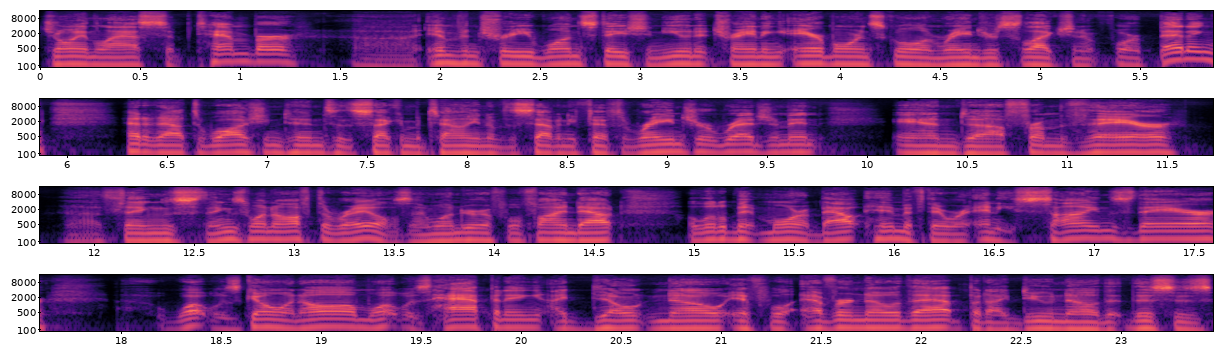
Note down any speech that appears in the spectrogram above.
joined last September. Uh, infantry, one station unit training, airborne school, and ranger selection at Fort Benning. Headed out to Washington to the 2nd Battalion of the 75th Ranger Regiment. And uh, from there, uh, things things went off the rails. I wonder if we'll find out a little bit more about him, if there were any signs there, uh, what was going on, what was happening. I don't know if we'll ever know that, but I do know that this is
